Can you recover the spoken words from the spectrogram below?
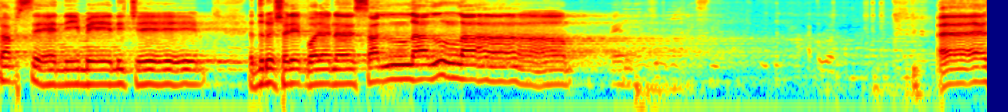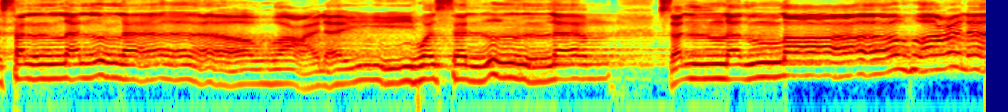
সবচেয়ে নিমে নিচে। দূরে পড়ে না সাল্লাল্লাহ। صلى الله عليه وسلم صلى الله على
